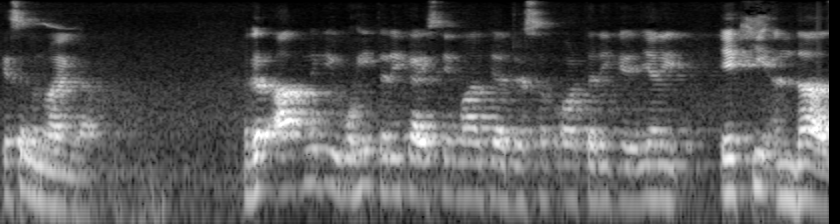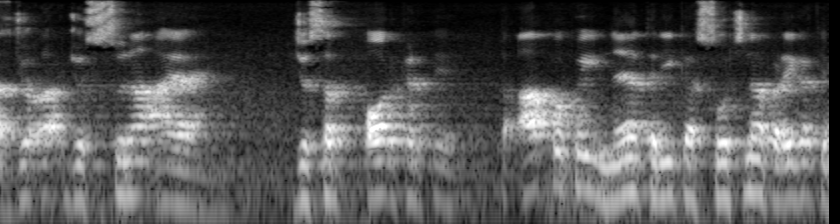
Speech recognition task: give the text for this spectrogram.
کیسے منوائیں گے آپ؟ اگر آپ نے بھی وہی طریقہ استعمال کیا جو سب اور طریقے یعنی ایک ہی انداز جو جو سنا آیا ہے، جو سب اور کرتے ہیں، تو آپ کو کوئی نیا طریقہ سوچنا پڑے گا کہ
